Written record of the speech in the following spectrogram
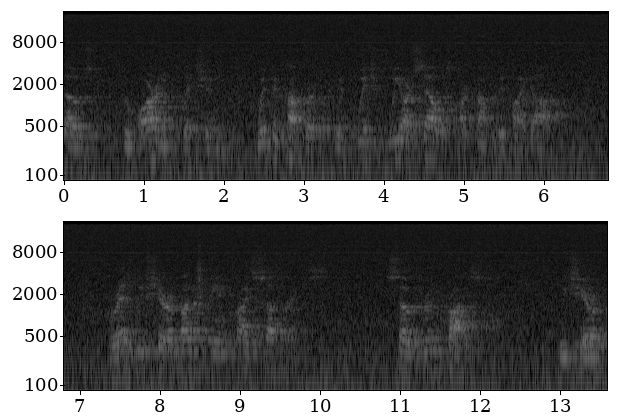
those who are in affliction with the comfort with which we ourselves are comforted by God. For as we share abundantly in Christ's sufferings, so through Christ we share abundantly.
